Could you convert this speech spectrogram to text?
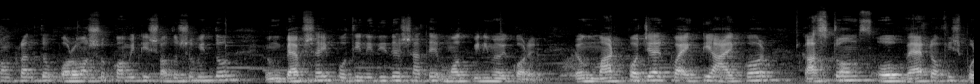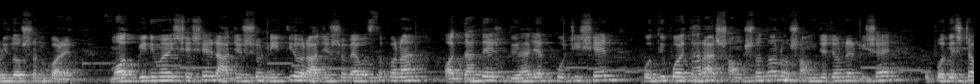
সংক্রান্ত পরামর্শ কমিটির সদস্যবৃন্দ এবং ব্যবসায়ী প্রতিনিধিদের সাথে মত বিনিময় করেন এবং মাঠ পর্যায়ের কয়েকটি আয়কর, কাস্টমস ও ভ্যাট অফিস পরিদর্শন করেন। মত বিনিময় শেষে রাজস্ব নীতি ও রাজস্ব ব্যবস্থাপনা অধ্যাদেশ দুই হাজার পঁচিশের কতিপয় ধারা সংশোধন ও সংযোজনের বিষয়ে উপদেষ্টা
